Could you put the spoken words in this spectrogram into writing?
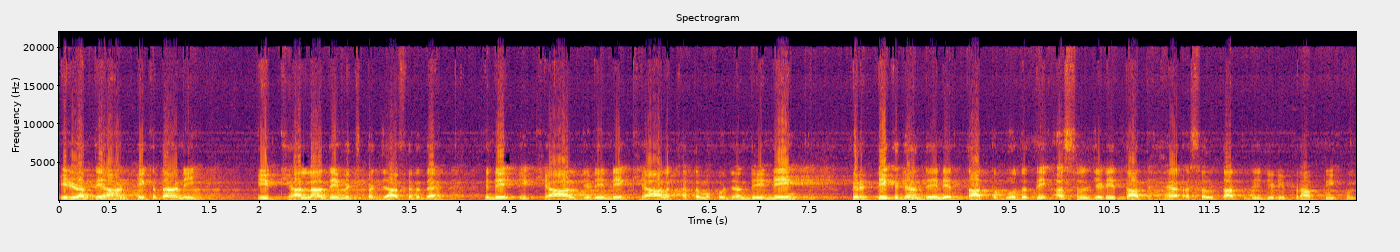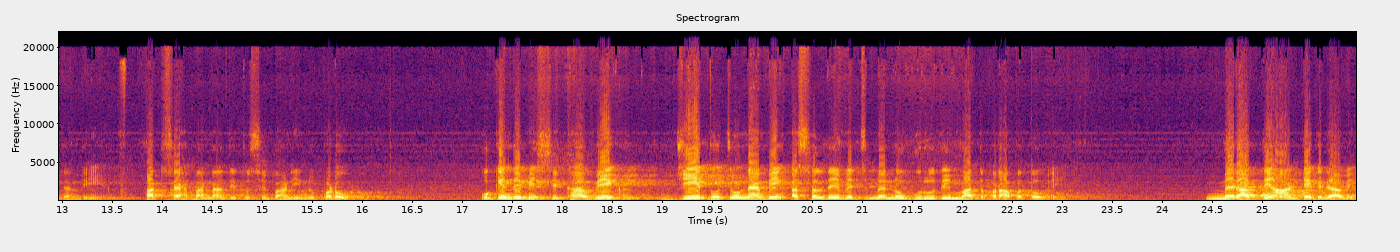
ਇਹ ਜਿਹੜਾ ਧਿਆਨ ਟਿਕਦਾ ਨਹੀਂ, ਇਹ ਖਿਆਲਾਂ ਦੇ ਵਿੱਚ ਭੱਜਾ ਫਿਰਦਾ ਹੈ। ਕਹਿੰਦੇ ਇਹ ਖਿਆਲ ਜਿਹੜੇ ਨੇ, ਖਿਆਲ ਖਤਮ ਹੋ ਜਾਂਦੇ ਨੇ, ਫਿਰ ਟਿਕ ਜਾਂਦੇ ਨੇ ਤਤ ਬੁੱਧ ਤੇ ਅਸਲ ਜਿਹੜੀ ਤਤ ਹੈ, ਅਸਲ ਤਤ ਦੀ ਜਿਹੜੀ ਪ੍ਰਾਪਤੀ ਹੋ ਜਾਂਦੀ ਹੈ। ਪਟ ਸਹਿਬਾਨਾਂ ਦੀ ਤੁਸੀਂ ਬਾਣੀ ਨੂੰ ਪੜੋ ਉਹ ਕਹਿੰਦੇ ਵੀ, ਸਿੱਖਾ ਵੇਖ, ਜੇ ਤੂੰ ਚਾਹੁੰਦਾ ਵੀ ਅਸਲ ਦੇ ਵਿੱਚ ਮੈਨੂੰ ਗੁਰੂ ਦੀ ਮੱਤ ਪ੍ਰਾਪਤ ਹੋਵੇ, ਮੇਰਾ ਧਿਆਨ ਟਿਕ ਜਾਵੇ,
